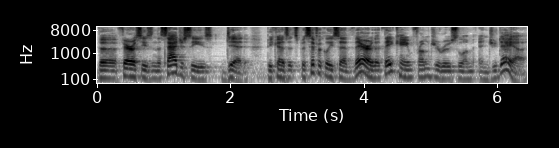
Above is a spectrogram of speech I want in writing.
the Pharisees and the Sadducees did, because it specifically said there that they came from Jerusalem and Judea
